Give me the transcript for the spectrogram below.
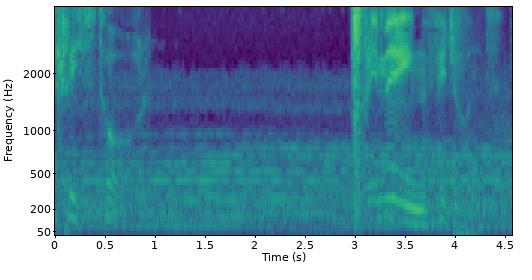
Christor. Remain vigilant.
